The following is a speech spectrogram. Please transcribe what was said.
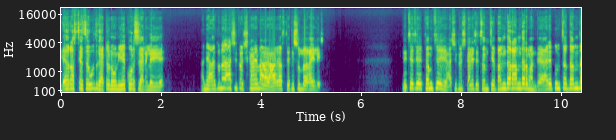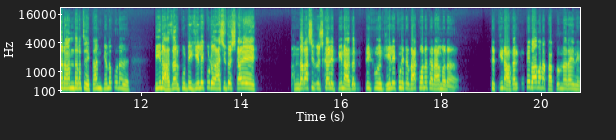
या रस्त्याचं उद्घाटन होऊन एक वर्ष झालेलं आहे. आणि अजून आशुतोष काळेला हा रस्ते ती सुद्धा राहिले. त्याचे जे चमचे आशुतोष काळेचे चमचे दमदार आमदार म्हणते. अरे तुमचं दमदार आमदारच आहे. काम केलं कुठं? तीन हजार कोटी गेले कुठं? आशुतोष काळे आमदार आशुतोष काळे तीन हजार गेले कुठे? ते दाखवा ना तर आम्हाला. ते तीन हजार कुठे दाखवा सापडून राहिले.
